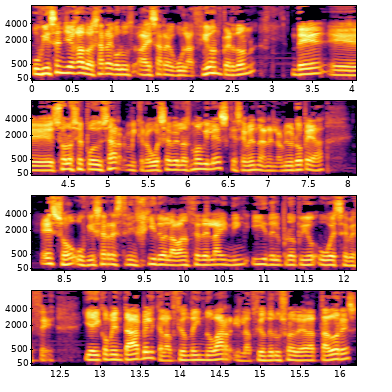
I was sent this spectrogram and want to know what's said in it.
hubiesen llegado a esa, a esa regulación perdón, de eh, solo se puede usar micro USB en los móviles que se vendan en la Unión Europea, eso hubiese restringido el avance de Lightning y del propio USB-C. Y ahí comenta Apple que la opción de innovar y la opción del uso de adaptadores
